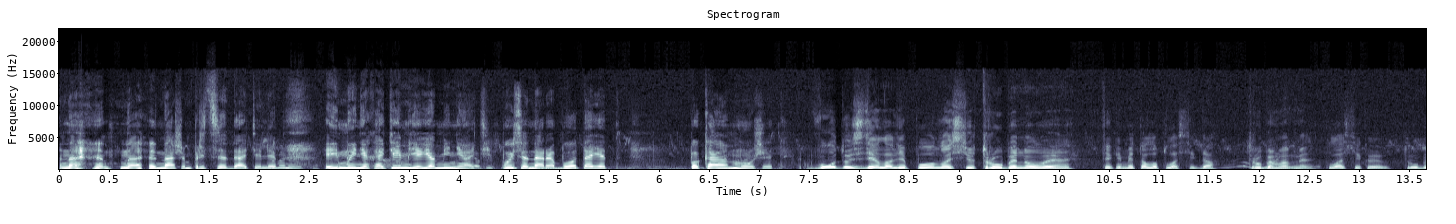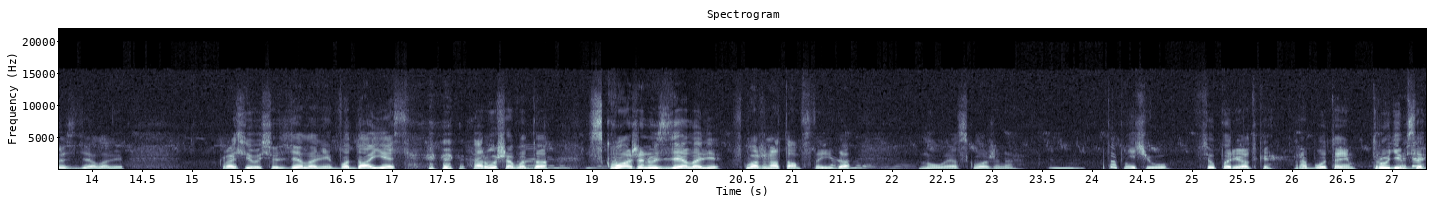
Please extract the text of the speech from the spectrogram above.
на- на- нашим председателем. И мы не хотим ее менять. Пусть она работает, пока может. Воду сделали повністю, труби нові, такий металопластик, да? М- пластикові, труби сделали. Красиво все сделали. Вода есть. Хорошая вода. Скважину сделали. Скважина там стоит, да? Новая скважина. Так ничего. Все в порядке. Работаем, трудимся.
